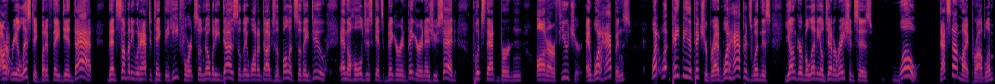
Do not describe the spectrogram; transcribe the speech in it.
aren't realistic. But if they did that, then somebody would have to take the heat for it. So nobody does. So they want to dodge the bullet. So they do. And the hole just gets bigger and bigger. And as you said, puts that burden on our future. And what happens what what paint me the picture, Brad? What happens when this younger millennial generation says, "Whoa, that's not my problem.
